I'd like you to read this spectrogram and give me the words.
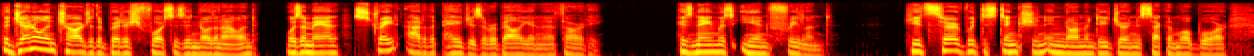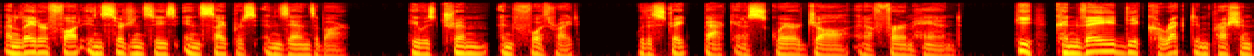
The general in charge of the British forces in Northern Ireland was a man straight out of the pages of Rebellion and Authority. His name was Ian Freeland. He had served with distinction in Normandy during the Second World War and later fought insurgencies in Cyprus and Zanzibar. He was trim and forthright, with a straight back and a square jaw and a firm hand. He conveyed the correct impression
